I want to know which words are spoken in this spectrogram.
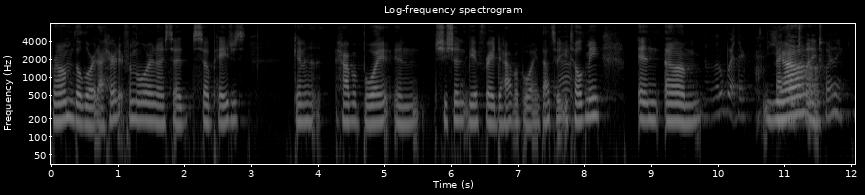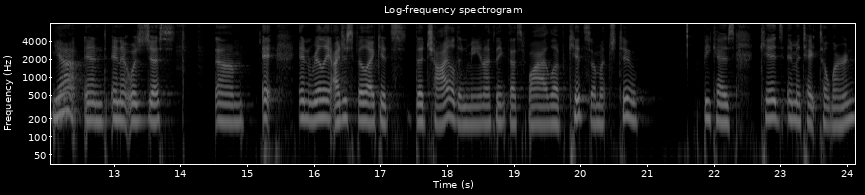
from the Lord. I heard it from the Lord, and I said, So Paige is going to have a boy, and she shouldn't be afraid to have a boy. That's what you told me. And um, My little brother. Yeah, in 2020. yeah, and and it was just um it and really I just feel like it's the child in me and I think that's why I love kids so much too. Because kids imitate to learn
